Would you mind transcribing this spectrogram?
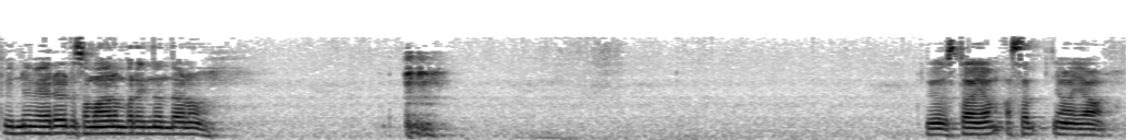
പിന്നെ വേറെ ഒരു സമാനം പറയുന്നത് എന്താണോ? വ്യവസ്ഥായാം അസജ്ഞായാം.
